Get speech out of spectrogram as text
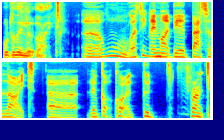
what do they look like? Uh, ooh, I think they might be a batter light. Uh, they've got quite a good front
